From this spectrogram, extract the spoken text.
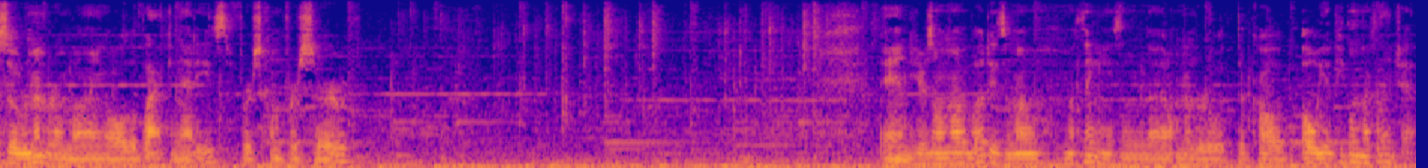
So remember I'm buying all the black and natties. First come, first serve. And here's all my buddies and my, my thingies, and I don't remember what they're called. Oh, yeah, people in my clan chat.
